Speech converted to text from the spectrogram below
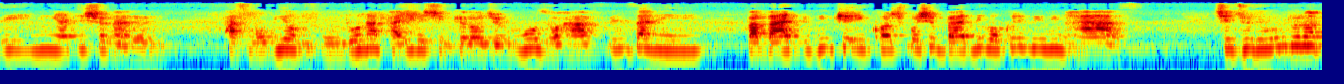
ذهنیتش رو نداریم. پس ما بیام اون دو نفری بشیم که راجع موضوع حرف بزنیم و بعد بگیم که ای کاش باشه بعد نگاه کنیم ببینیم هست. چجوری اون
